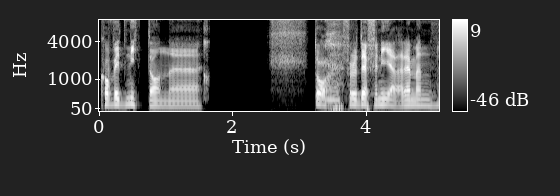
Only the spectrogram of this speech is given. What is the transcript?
Covid-19, eh, då, mm. för att definiera det, men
